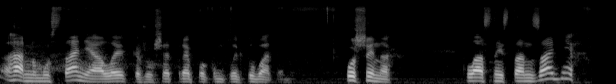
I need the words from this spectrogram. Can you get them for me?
в гарному стані, але кажу, ще треба покомплектувати. По шинах класний стан задніх,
